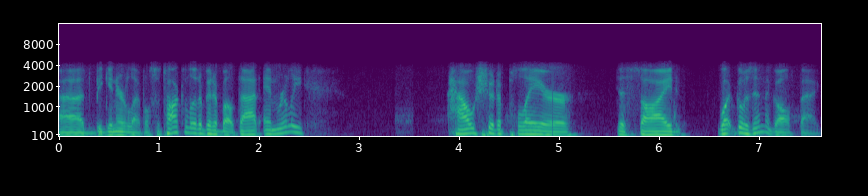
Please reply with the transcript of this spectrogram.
uh, the beginner level. So talk a little bit about that, and really, how should a player decide what goes in the golf bag?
